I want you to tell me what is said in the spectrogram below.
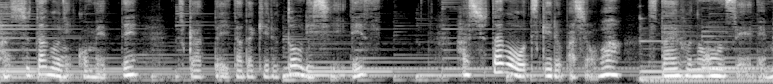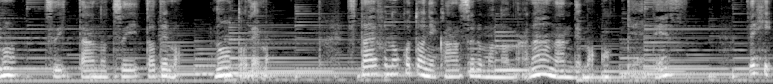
ハッシュタグに込めて使っていただけると嬉しいです。ハッシュタグをつける場所はスタエフの音声でも Twitter のツイートでもノートでもスタエフのことに関するものなら何でも OK です。ぜひ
